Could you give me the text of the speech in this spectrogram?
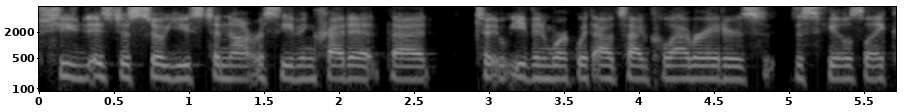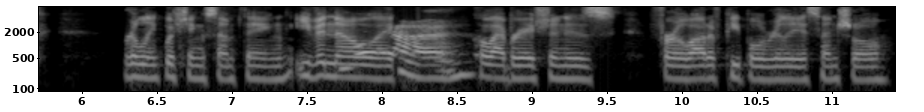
she is just so used to not receiving credit that to even work with outside collaborators just feels like relinquishing something, even though like collaboration is for a lot of people really essential.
